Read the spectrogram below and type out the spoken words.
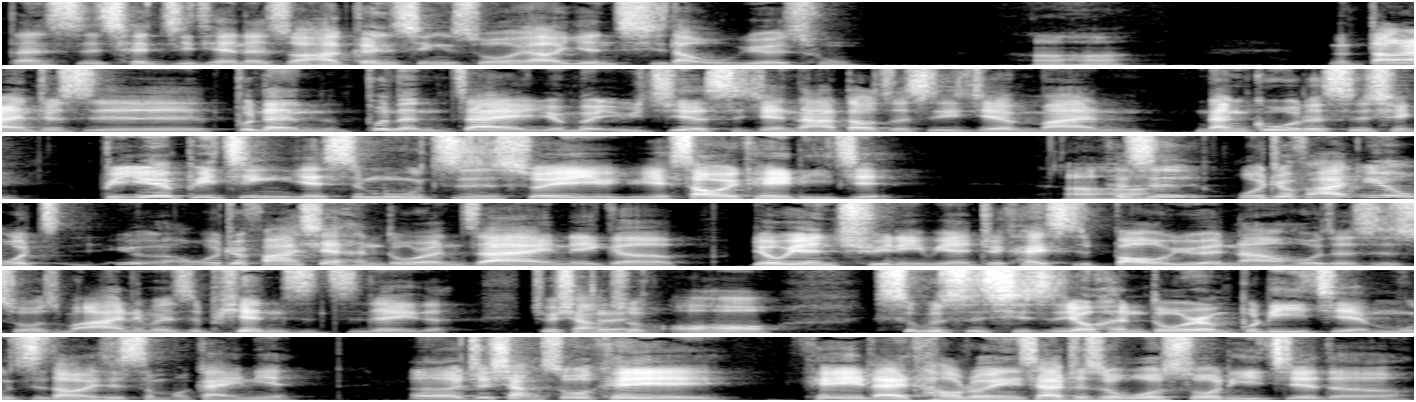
但是前几天的时候它更新说要延期到五月初。啊哈、uh-huh. 那当然就是不能不能在原本预计的时间拿到，这是一件蛮难过的事情。毕因为毕竟也是募资，所以也稍微可以理解。可是我就发，因为我因为我就发现很多人在那个留言区里面就开始抱怨啊，或者是说什么啊，你们是骗子之类的，就想说哦，是不是其实有很多人不理解募资到底是什么概念？呃，就想说可以可以来讨论一下，就是我所理解的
